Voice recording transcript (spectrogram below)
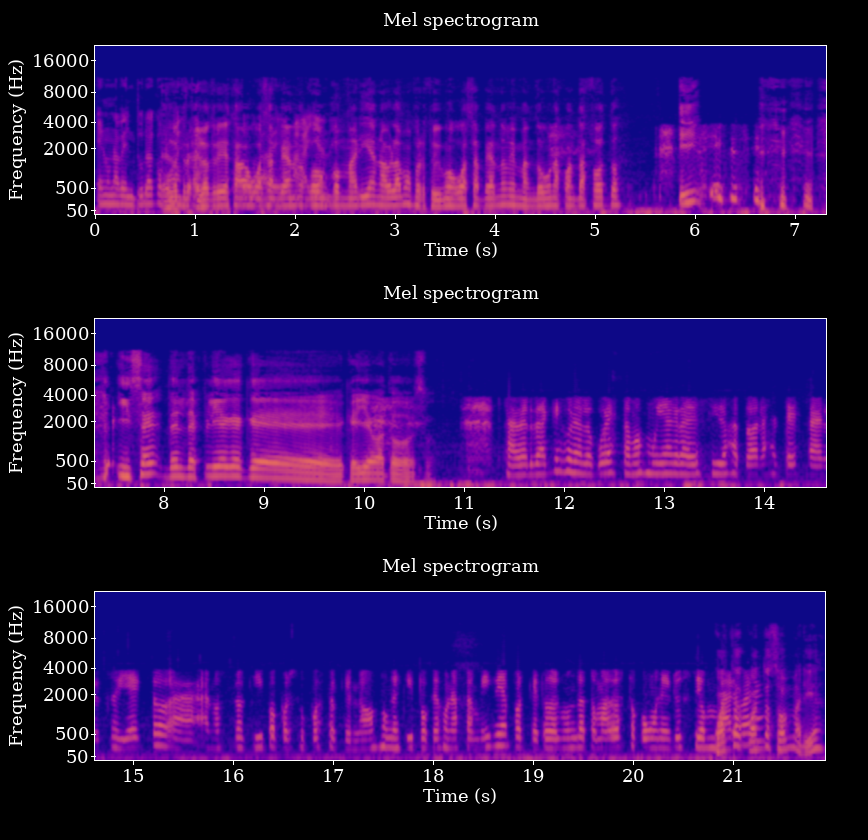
en una aventura como El otro, esta. el otro día estaba whatsappeando con, María, no hablamos, pero estuvimos whatsappeando, me mandó unas cuantas fotos y, y sé del despliegue que, que lleva todo eso. La verdad que es una locura, estamos muy agradecidos a toda la gente que está en el proyecto, a, a nuestro equipo, por supuesto que no es un equipo que es una familia, porque todo el mundo ha tomado esto con una ilusión ¿Cuántos, bárbara. ¿Cuántos son, María?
